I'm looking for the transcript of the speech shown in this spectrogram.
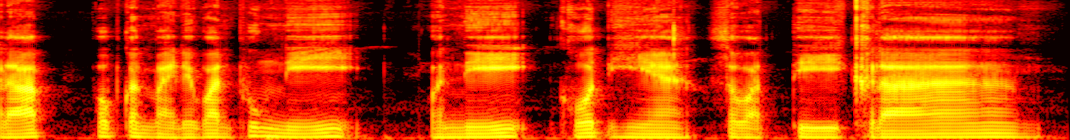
ครับ พบกันใหม่ในวันพรุ่งนี้ วันนี้โค้ดเฮีย สวัสดีครับ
